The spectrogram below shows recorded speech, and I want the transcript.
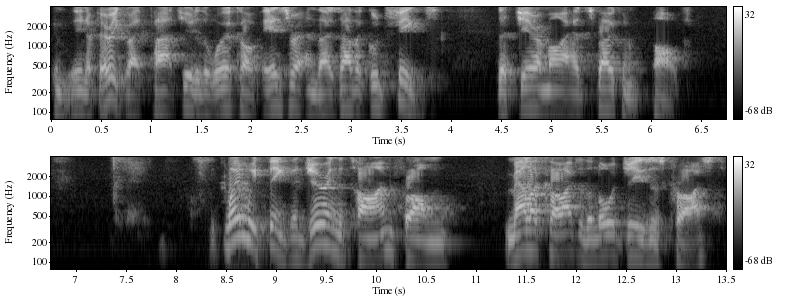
in a very great part due to the work of Ezra and those other good figs that Jeremiah had spoken of. When we think that during the time from Malachi to the Lord Jesus Christ,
